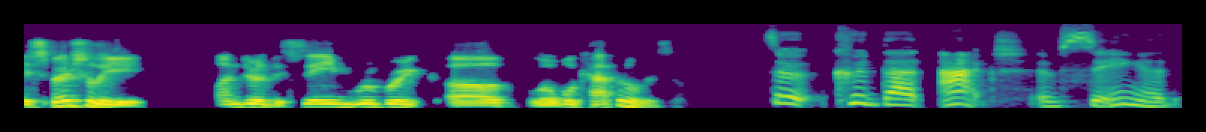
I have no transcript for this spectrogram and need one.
especially under the same rubric of global capitalism. So, could that act of seeing it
